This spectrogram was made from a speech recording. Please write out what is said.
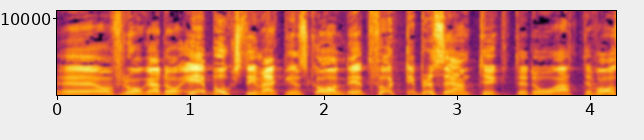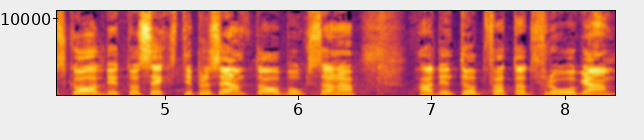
Eh, och frågade då, är boxning verkligen skadligt? 40 procent tyckte då att det var skadligt och 60 procent av boxarna hade inte uppfattat frågan.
